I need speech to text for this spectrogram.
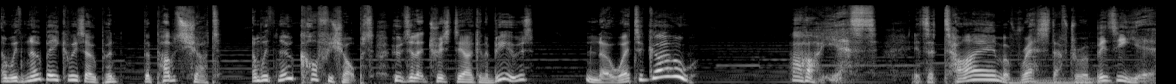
and with no bakeries open, the pubs shut, and with no coffee shops whose electricity I can abuse, nowhere to go. Ah, yes, it's a time of rest after a busy year.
